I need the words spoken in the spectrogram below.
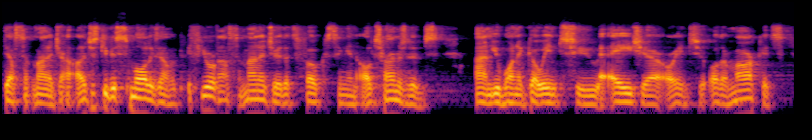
the asset manager. I'll just give you a small example. If you're an asset manager that's focusing in alternatives and you want to go into Asia or into other markets,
